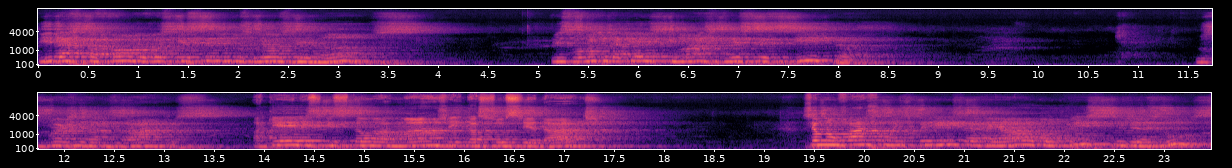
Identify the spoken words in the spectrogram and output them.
e desta forma eu vou esquecendo dos meus irmãos, principalmente daqueles que mais necessitam, os marginalizados, aqueles que estão à margem da sociedade, se eu não faço uma experiência real com Cristo Jesus,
